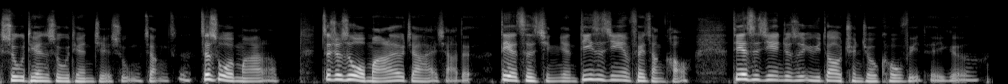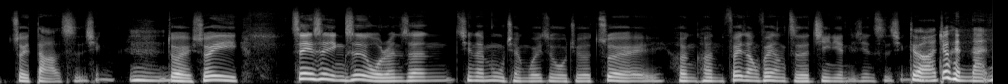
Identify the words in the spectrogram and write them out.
十五天，十五天结束这样子。这是我马了，这就是我马六甲海峡的第二次经验。第一次经验非常好，第二次经验就是遇到全球 COVID 的一个最大的事情。嗯，对，所以。这件事情是我人生现在目前为止，我觉得最很很非常非常值得纪念的一件事情。对啊，就很难，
